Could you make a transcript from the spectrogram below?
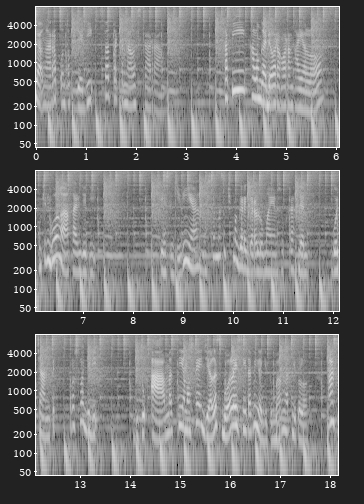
nggak ngarep untuk jadi seterkenal sekarang. Tapi kalau nggak ada orang-orang kaya lo, mungkin gue nggak akan jadi ya segini ya. Maksudnya masa cuma gara-gara lumayan sukses dan gue cantik, terus lo jadi gitu amat sih. Ya maksudnya jealous boleh sih, tapi nggak gitu banget gitu loh. Mas,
